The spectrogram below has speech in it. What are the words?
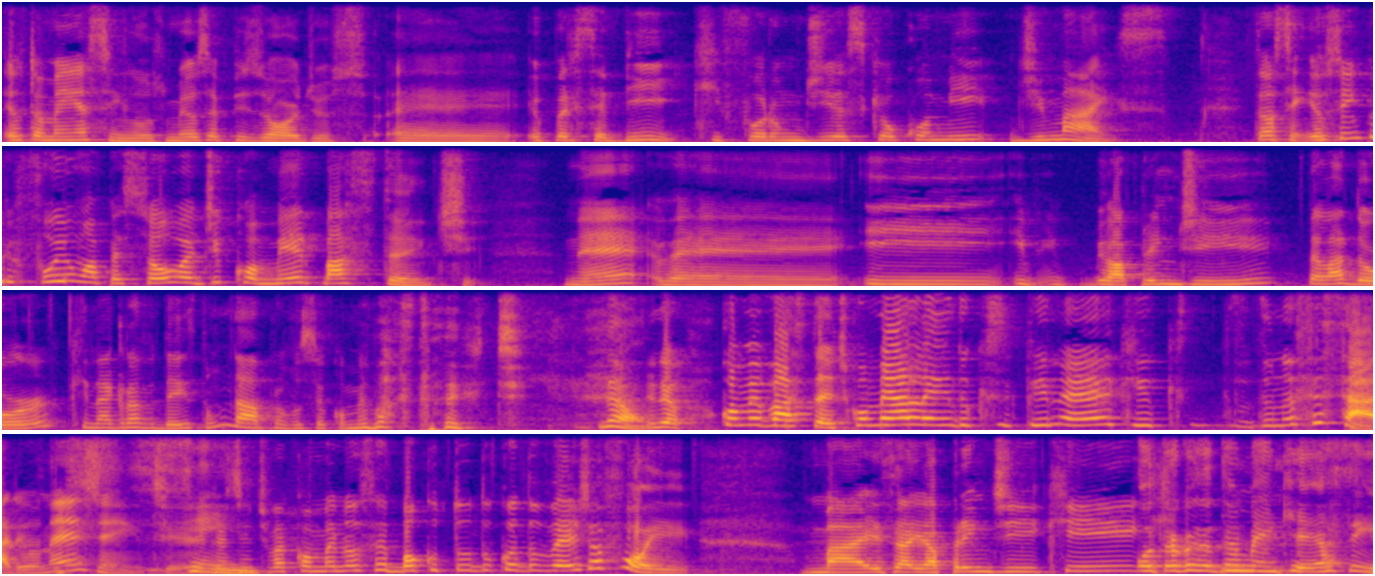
eu também, assim, os meus episódios, é, eu percebi que foram dias que eu comi demais. Então, assim, eu sempre fui uma pessoa de comer bastante, né? É, e, e, eu aprendi pela dor que na gravidez não dá para você comer bastante. Não. Entendeu? Comer bastante, comer além do que, que né, que, que, do necessário, né, gente? Sim. Que a gente vai comer no reboco tudo quando vê, já foi. Mas aí aprendi que. Outra coisa também, que assim,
